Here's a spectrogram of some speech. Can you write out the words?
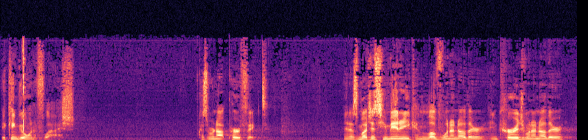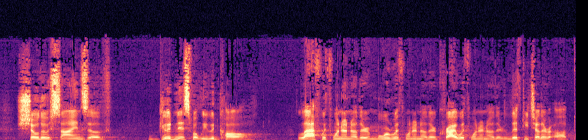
It can go in a flash because we're not perfect. And as much as humanity can love one another, encourage one another, show those signs of goodness, what we would call, laugh with one another, mourn with one another, cry with one another, lift each other up,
